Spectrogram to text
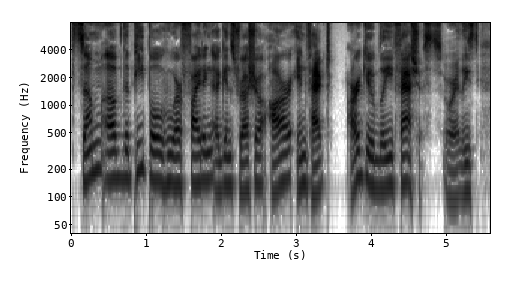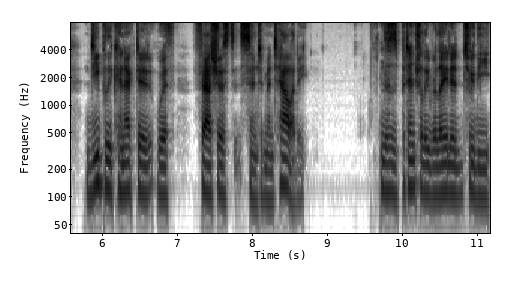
some of the people who are fighting against Russia are, in fact, arguably fascists, or at least deeply connected with fascist sentimentality. This is potentially related to the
